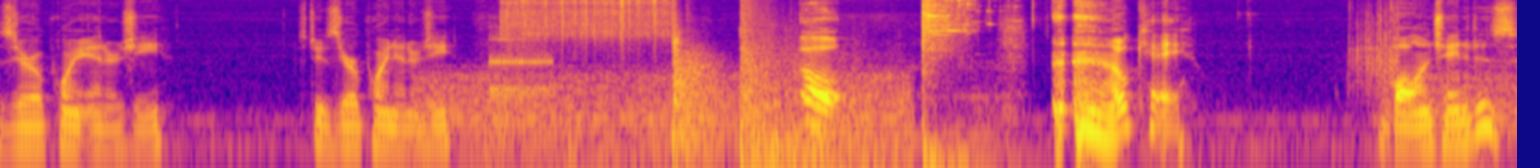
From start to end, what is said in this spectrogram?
Zero point energy. Let's do zero point energy. Oh! okay. Ball and chain it is.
